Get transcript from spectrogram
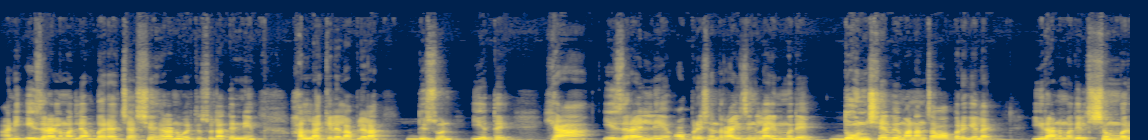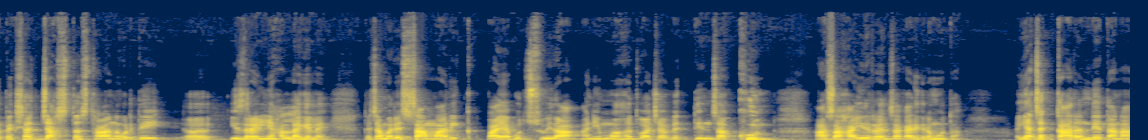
आणि इस्रायलमधल्या बऱ्याचशा शहरांवरती सुद्धा त्यांनी हल्ला केलेला आपल्याला दिसून येत आहे ह्या इस्रायलने ऑपरेशन रायझिंग लाईनमध्ये दोनशे विमानांचा वापर केला आहे इराणमधील शंभरपेक्षा जास्त स्थळांवरती इस्रायलने हल्ला केला आहे त्याच्यामध्ये सामरिक पायाभूत सुविधा आणि महत्त्वाच्या व्यक्तींचा खून असा हा इस्रायलचा कार्यक्रम होता. याचं कारण देताना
